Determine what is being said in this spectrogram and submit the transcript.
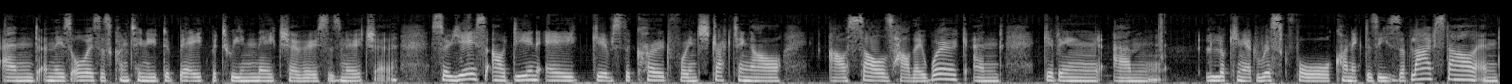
And, and there's always this continued debate between nature versus nurture. So yes, our DNA gives the code for instructing our, our cells how they work and giving, um, looking at risk for chronic diseases of lifestyle and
